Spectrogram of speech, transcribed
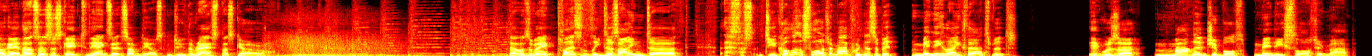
Okay, that's us escape to the exit. Somebody else can do the rest. Let's go. That was a very pleasantly designed. Uh, do you call it a slaughter map when it's a bit mini like that? But it was a manageable mini slaughter map.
